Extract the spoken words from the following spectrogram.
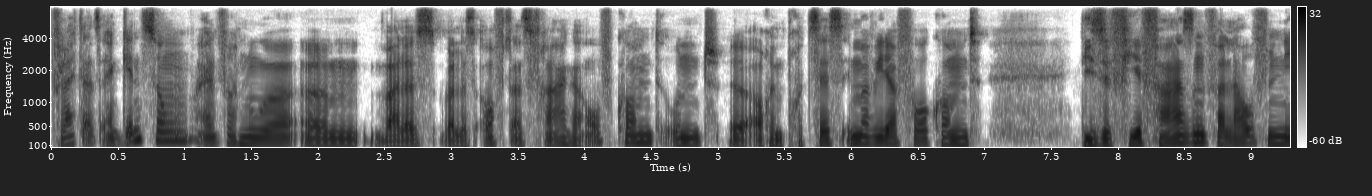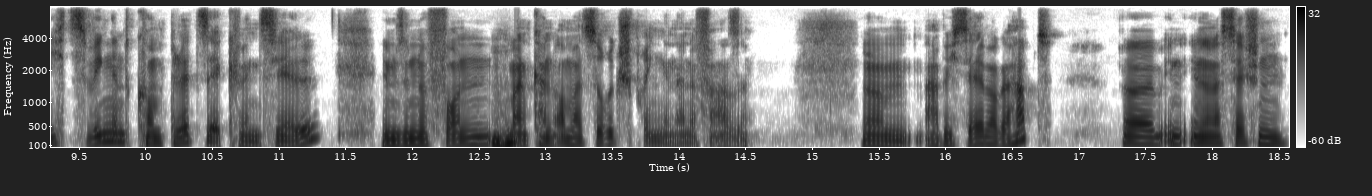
Vielleicht als Ergänzung einfach nur, ähm, weil, es, weil es oft als Frage aufkommt und äh, auch im Prozess immer wieder vorkommt. Diese vier Phasen verlaufen nicht zwingend komplett sequenziell, im Sinne von, mhm. man kann auch mal zurückspringen in eine Phase. Ähm, Habe ich selber gehabt äh, in, in einer Session,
